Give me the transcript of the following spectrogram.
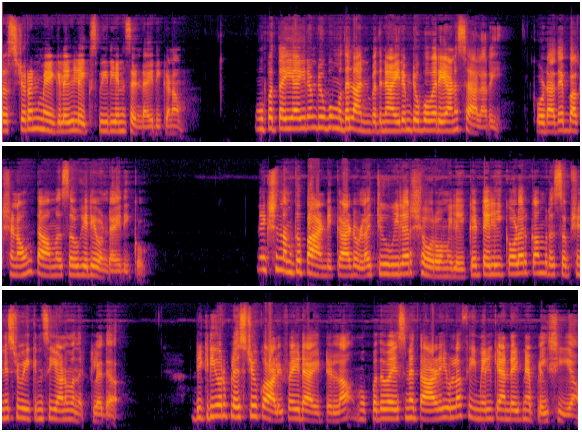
റെസ്റ്റോറന്റ് മേഖലയിൽ എക്സ്പീരിയൻസ് ഉണ്ടായിരിക്കണം. മുപ്പത്തയ്യായിരം രൂപ മുതൽ അൻപതിനായിരം രൂപ വരെയാണ് സാലറി കൂടാതെ ഭക്ഷണവും താമസ സൗകര്യവും ഉണ്ടായിരിക്കും. നെക്സ്റ്റ് നമുക്ക് പാണ്ടിക്കാടുള്ള ടു വീലർ ഷോറൂമിലേക്ക് ടെലികോളർ കം റിസപ്ഷനിസ്റ്റ് വേക്കൻസിയാണ് വന്നിട്ടുള്ളത്. Degree or plus two qualified ആയിട്ടുള്ള മുപ്പത് വയസ്സിന് താഴെയുള്ള ഫീമെയിൽ കാൻഡിഡേറ്റിന് അപ്ലൈ ചെയ്യാം.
